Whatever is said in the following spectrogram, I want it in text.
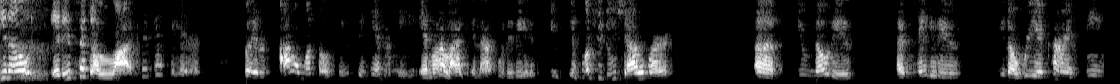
You know, and it took a lot to get there. But I don't want those things to hinder me in my life, and that's what it is. You, once you do shadow work, um, you notice a negative, you know, reoccurring theme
